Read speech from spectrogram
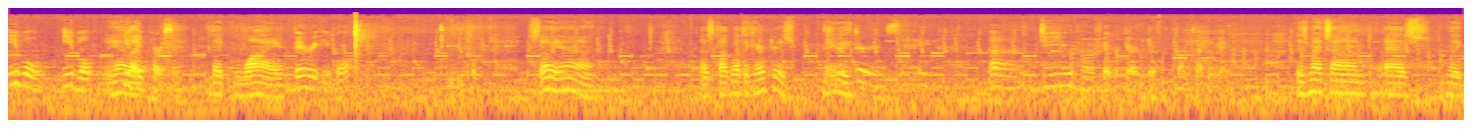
Evil, evil, Yeah, evil like- person. like why? Very evil. So yeah, let's talk about the characters. Maybe Characters, yay. Uh, do you have a favorite character from second game? This might sound as like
